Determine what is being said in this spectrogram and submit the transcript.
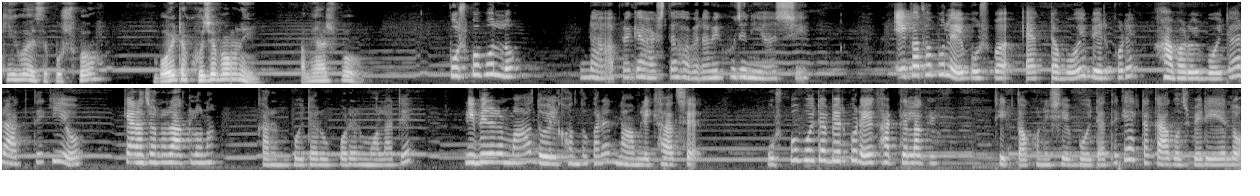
কি হয়েছে পুষ্প? বইটা খুঁজে পাওনি। আমি আসব? পুষ্প বলল না আপনাকে আসতে হবে না আমি খুঁজে নিয়ে আসছি। এ কথা বলে পুষ্প একটা বই বের করে আবার ওই বইটা রাখতে গিয়েও কেন যেন রাখল না কারণ বইটার উপরের মলাটে নিবিড়ের মা দোয়েল খন্দকারের নাম লেখা আছে। পুষ্প বইটা বের করে ঘাঁটতে লাগল। ঠিক তখনই সে বইটা থেকে একটা কাগজ বেরিয়ে এলো।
